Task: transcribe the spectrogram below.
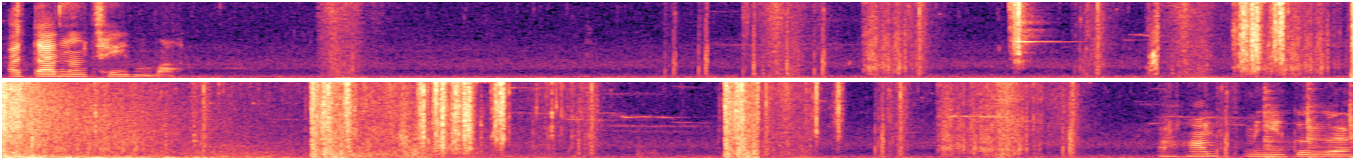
А та на це імба. Ага, мені ГГ.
